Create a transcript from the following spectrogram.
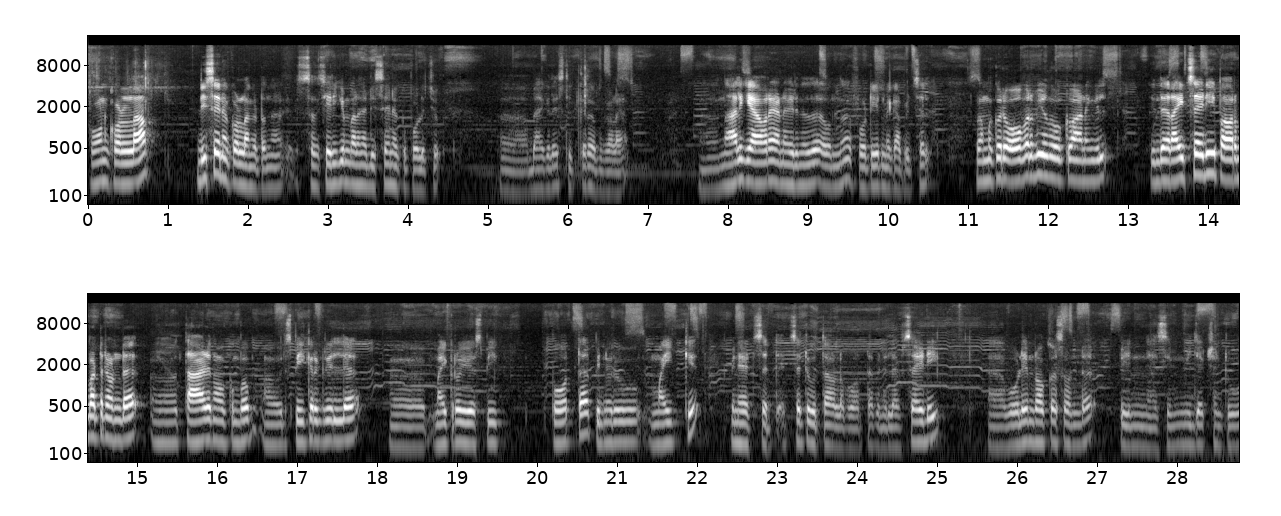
ഫോൺ കൊള്ളാം. ഡിസൈനൊക്കെ കൊള്ളാം കിട്ടുന്നു ശരിക്കും പറഞ്ഞ ഡിസൈനൊക്കെ പൊളിച്ചു. ബാക്കിലെ സ്റ്റിക്കർ നമുക്ക് കളയാം. നാല് ക്യാമറയാണ് വരുന്നത്. ഒന്ന് ഫോർട്ടി എയ്റ്റ് മെഗാ പിക്സൽ നമുക്കൊരു ഓവർവ്യൂ നോക്കുകയാണെങ്കിൽ ഇതിന്റെ റൈറ്റ് സൈഡിൽ പവർ ബട്ടൺ ഉണ്ട് താഴെ നോക്കുമ്പം ഒരു speaker grill micro U S B port പിന്നെ ഒരു മൈക്ക് പിന്നെ ഹെഡ്സെറ്റ്. ഹെഡ്സെറ്റ് കുത്താനുള്ള പോർട്ട് പിന്നെ ലെഫ്റ്റ് സൈഡിൽ വോളിയം ബ്രോക്കേഴ്സ് ഉണ്ട് പിന്നെ സിം ഇജക്ഷൻ ടൂൾ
